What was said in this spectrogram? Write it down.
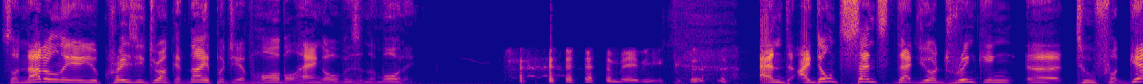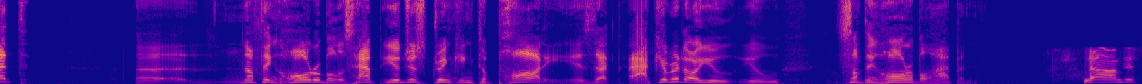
So not only are you crazy drunk at night, but you have horrible hangovers in the morning. Maybe. And I don't sense that you're drinking uh, to forget. Uh, nothing horrible has happened. You're just drinking to party. Is that accurate, or you you something horrible happened? no, I'm just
